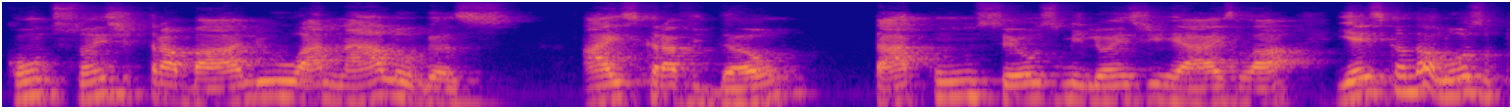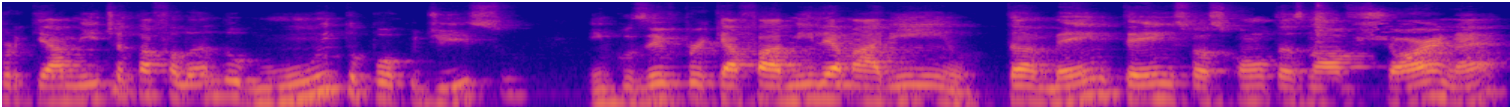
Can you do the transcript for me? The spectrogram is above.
condições de trabalho análogas à escravidão, tá com seus milhões de reais lá. E é escandaloso, porque a mídia está falando muito pouco disso, inclusive porque a família Marinho também tem suas contas na offshore, né?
